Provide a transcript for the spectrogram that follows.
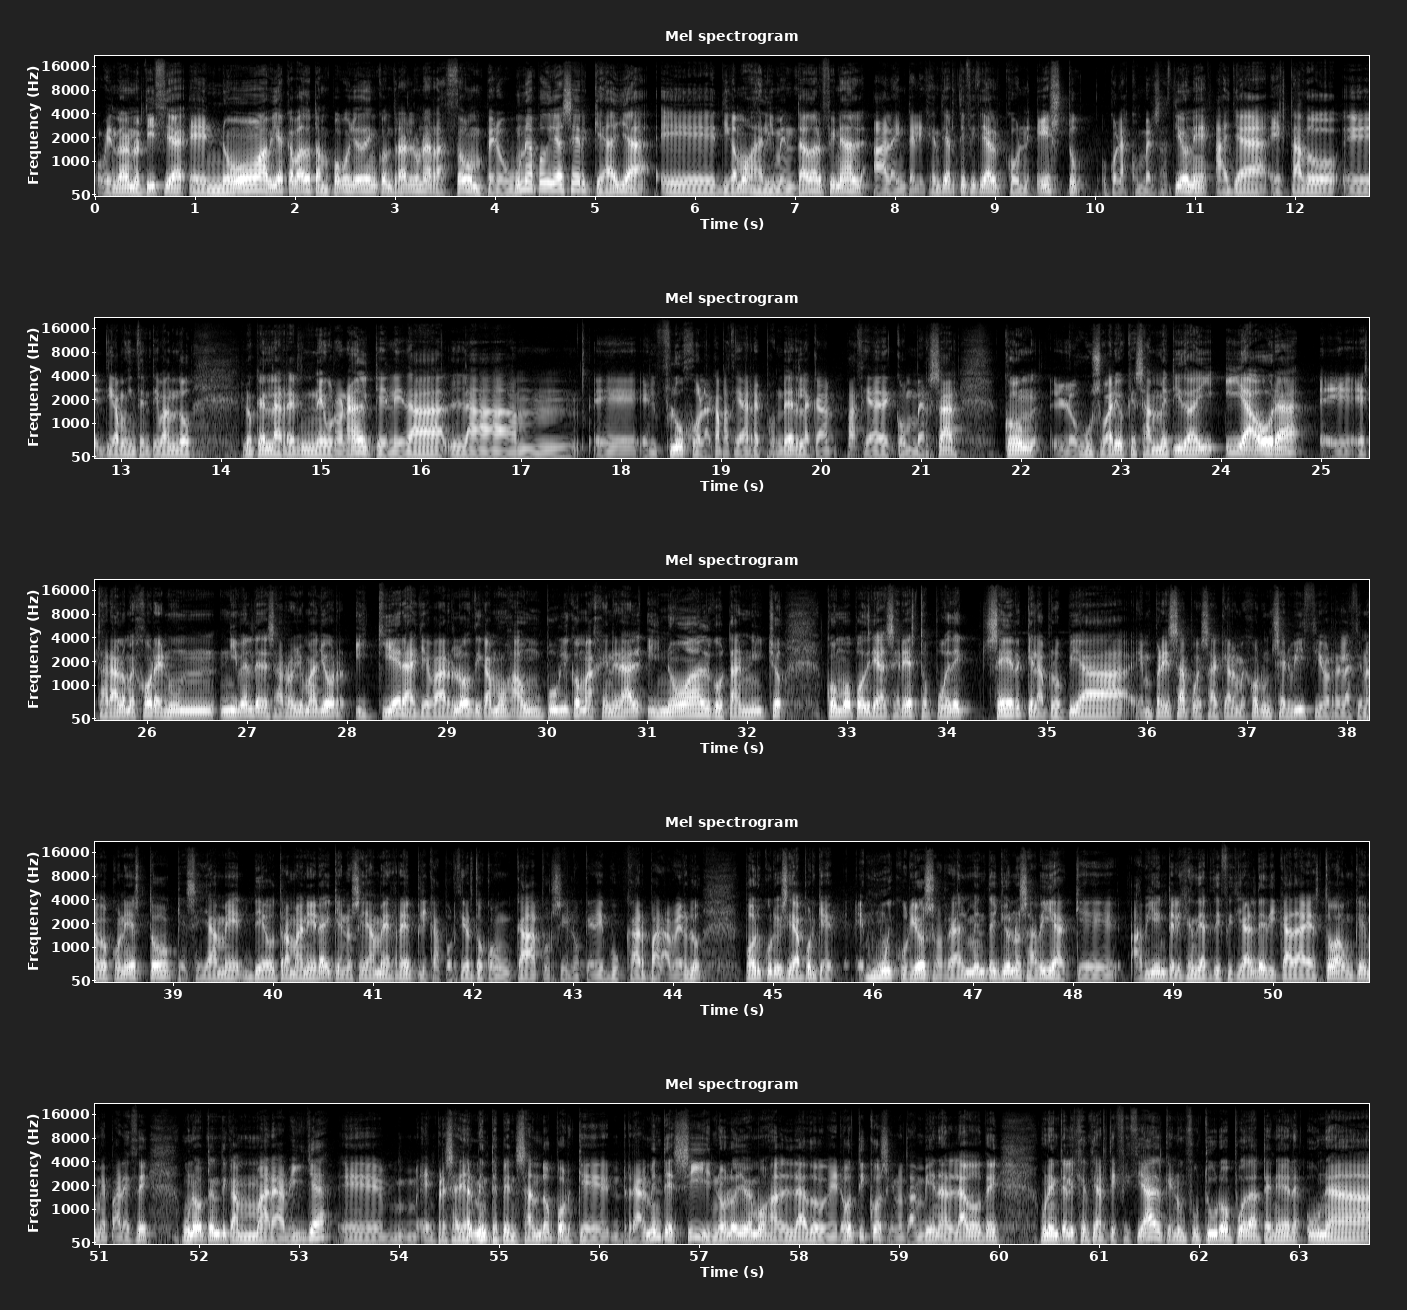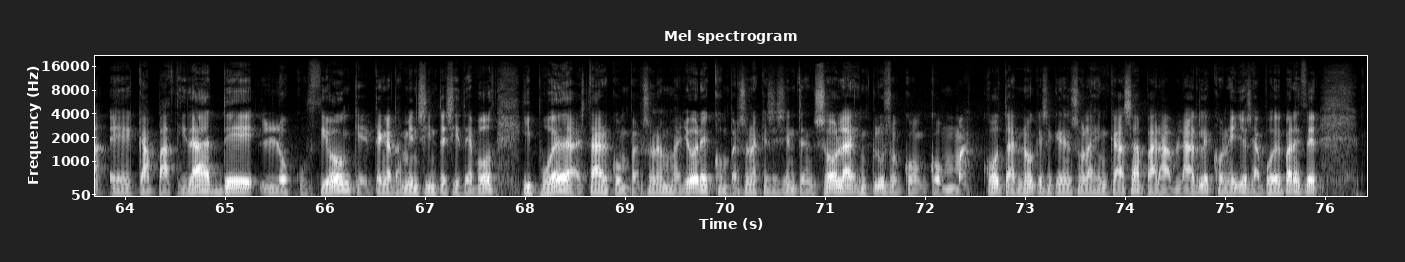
o viendo la noticia, eh, no había acabado tampoco yo de encontrarle una razón, pero una podría ser que haya, eh, digamos, alimentado al final a la inteligencia artificial con esto, o con las conversaciones, haya estado, eh, digamos, incentivando lo que es la red neuronal, que le da la, mm, el flujo, la capacidad de responder, la capacidad de conversar con los usuarios que se han metido ahí y ahora eh, estará a lo mejor en un nivel de desarrollo mayor y quiera llevarlo, digamos, a un público más general y no algo tan nicho como podría ser esto. Puede ser que la propia empresa pues saque a lo mejor un servicio relacionado con esto que se llame de otra manera y que no se llame réplica, por cierto, con K, por si lo queréis buscar para verlo, por curiosidad, porque es muy curioso. Realmente yo no sabía que había inteligencia artificial dedicada a esto, aunque me parece una auténtica maravilla eh, empresarialmente pensando porque realmente sí, no lo llevemos al lado erótico, sino también al lado de una inteligencia artificial que en un futuro pueda tener una eh, capacidad de locución, que tenga también síntesis de voz y pueda estar con personas mayores, con personas que se sienten solas, incluso con, mascotas, ¿no? Que se queden solas en casa para hablarles con ellos. O sea, puede parecer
